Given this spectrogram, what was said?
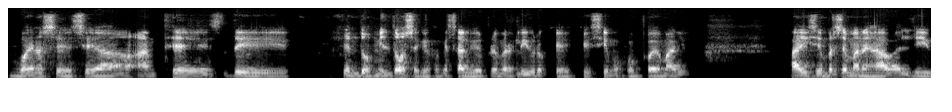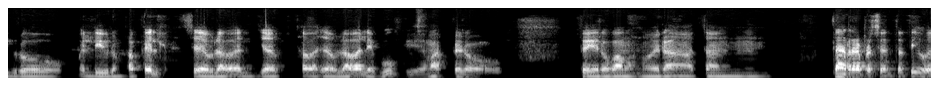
Bueno, se, se antes de, en 2012, que fue que salió el primer libro que, hicimos, fue un poemario, ahí siempre se manejaba el libro, el libro en papel. Se hablaba, ya se hablaba el ebook y demás, pero, pero vamos, no era tan, tan representativo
